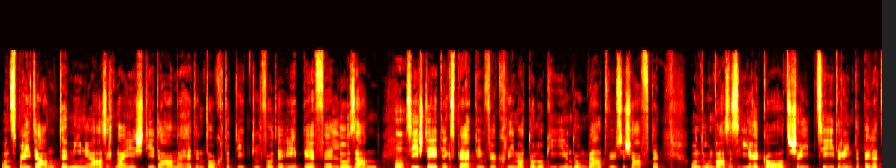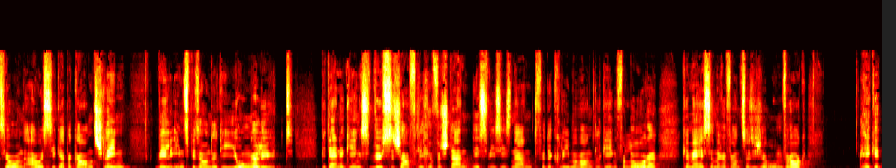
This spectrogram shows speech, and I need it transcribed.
Und das Brillante, meiner Ansicht nach, ist, die Dame hat einen Doktortitel von der EPFL Lausanne. Hm. Sie ist dort Expertin für Klimatologie und Umweltwissenschaften. Und um was es ihr geht, schreibt sie in der Interpellation auch, es sei eben ganz schlimm, weil insbesondere die jungen Leute, bei denen ging das wissenschaftliche Verständnis, wie sie es nennt, für den Klimawandel ging verloren. Gemäß einer französischen Umfrage haben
